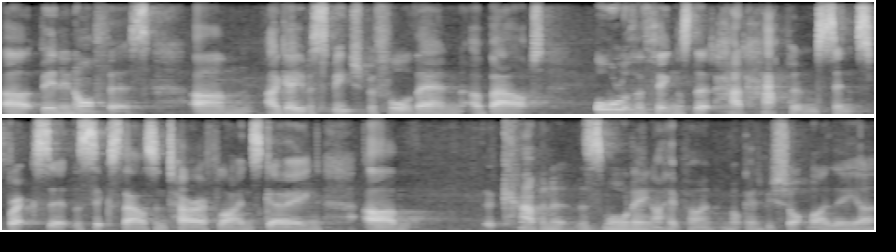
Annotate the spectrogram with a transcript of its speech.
uh, been in office. Um, I gave a speech before then about all of the things that had happened since Brexit, the 6,000 tariff lines going. Um, cabinet this morning, I hope I'm not going to be shot by the uh,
